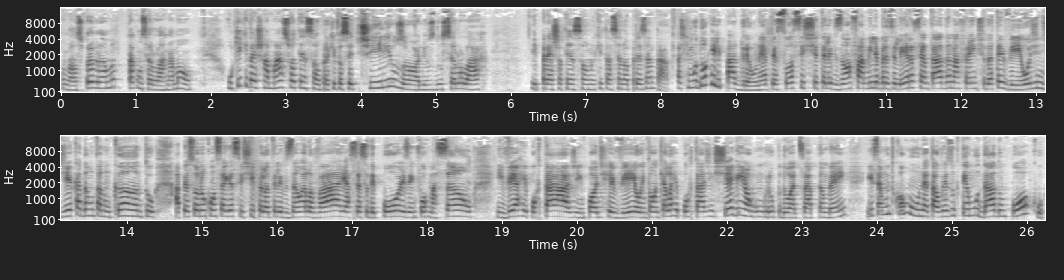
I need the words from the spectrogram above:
o nosso programa está com o celular na mão. O que, que vai chamar a sua atenção para que você tire os olhos do celular e preste atenção no que está sendo apresentado. Acho que mudou aquele padrão, né? A pessoa assistir televisão, a família brasileira sentada na frente da TV. Hoje em dia, cada um está num canto, a pessoa não consegue assistir pela televisão, ela vai, acessa depois a informação e vê a reportagem, pode rever, ou então aquela reportagem chega em algum grupo do WhatsApp também. Isso é muito comum, né? Talvez o que tenha mudado um pouco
